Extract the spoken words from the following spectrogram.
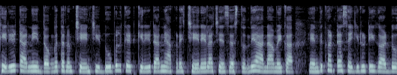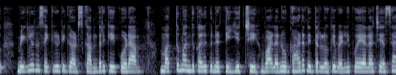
కిరీటాన్ని దొంగతనం చేయించి డూప్లికేట్ కిరీటాన్ని అక్కడ చేరేలా చేసేస్తుంది అనామిక. ఎందుకంటే సెక్యూరిటీ గార్డు మిగిలిన సెక్యూరిటీ గార్డ్స్కి అందరికీ కూడా మత్తు మందు కలిపిన టీ ఇచ్చి వాళ్ళను గాఢ నిద్రలోకి వెళ్ళిపోయేలా చేసి ఆ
